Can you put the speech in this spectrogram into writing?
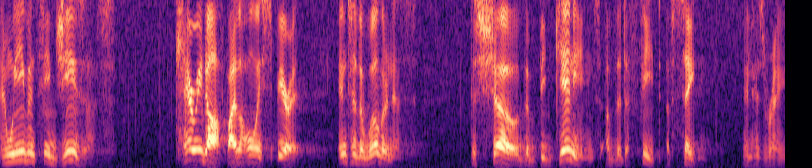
And we even see Jesus carried off by the Holy Spirit into the wilderness to show the beginnings of the defeat of Satan in his reign.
